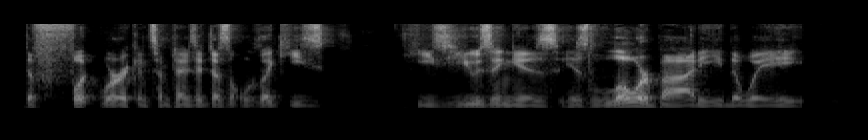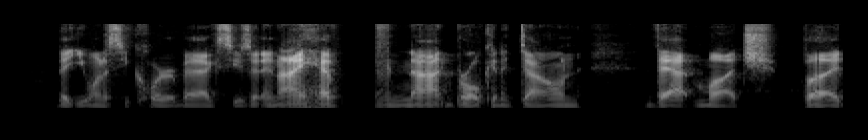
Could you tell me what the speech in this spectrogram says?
the footwork, and sometimes it doesn't look like he's he's using his his lower body the way that you want to see quarterbacks use it. And I have not broken it down that much. But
